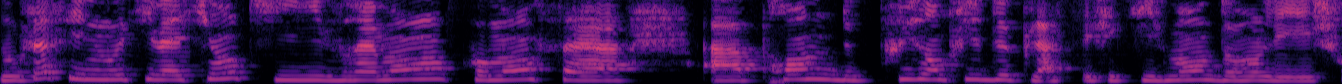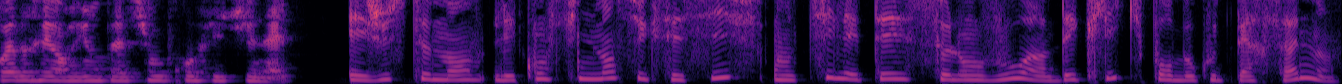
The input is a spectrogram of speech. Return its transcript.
Donc ça c'est une motivation qui vraiment commence à, à prendre de plus en plus de place effectivement dans les choix de réorientation professionnelle. Et justement, les confinements successifs ont-ils été, selon vous, un déclic pour beaucoup de personnes?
